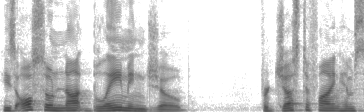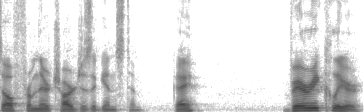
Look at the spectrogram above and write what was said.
He's also not blaming Job for justifying himself from their charges against him. Okay? Very clear.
